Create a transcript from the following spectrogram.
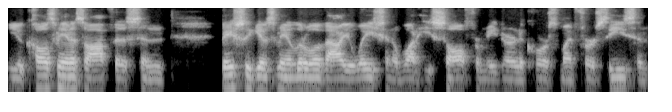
you know, calls me in his office and basically gives me a little evaluation of what he saw for me during the course of my first season.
